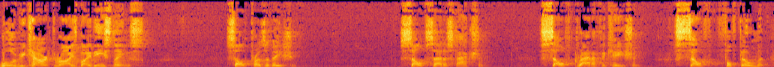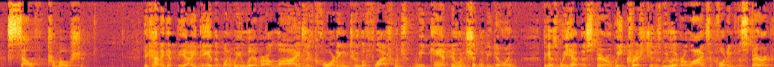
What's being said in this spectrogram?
Will it be characterized by these things? Self preservation, self satisfaction, self gratification, self fulfillment, self promotion. You kind of get the idea that when we live our lives according to the flesh, which we can't do and shouldn't be doing, because we have the Spirit. We Christians, we live our lives according to the Spirit,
